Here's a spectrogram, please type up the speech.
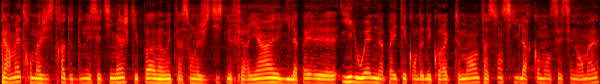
permettre aux magistrats de donner cette image qui est pas, bah de toute façon la justice ne fait rien, euh, il ou elle n'a pas été condamné correctement, de toute façon s'il a recommencé c'est normal.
